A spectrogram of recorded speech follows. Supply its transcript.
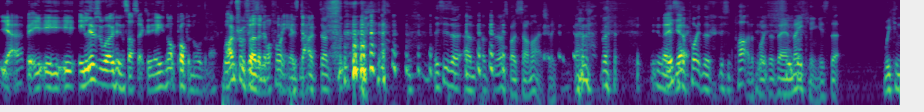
Yeah, but he, he, he lives and works in Sussex. He's not proper northerner. Well, I'm from further north point is that now. I've this is a, um, a. I suppose so am I actually. This is go. a point that this is part of the point that they're making is that we can.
